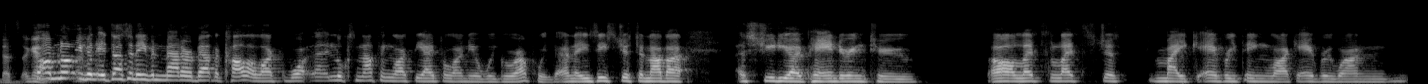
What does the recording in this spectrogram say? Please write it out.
that's again I'm not even. It doesn't even matter about the color. Like what? It looks nothing like the April O'Neil we grew up with. And is this just another a studio pandering to? Oh, let's let's just make everything like everyone.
